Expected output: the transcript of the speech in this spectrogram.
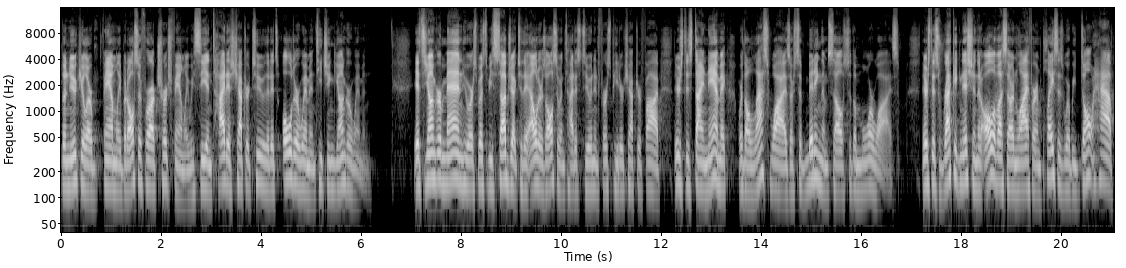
the nuclear family, but also for our church family. We see in Titus chapter 2 that it's older women teaching younger women. It's younger men who are supposed to be subject to the elders also in Titus 2 and in 1 Peter chapter 5. There's this dynamic where the less wise are submitting themselves to the more wise. There's this recognition that all of us are in life are in places where we don't have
